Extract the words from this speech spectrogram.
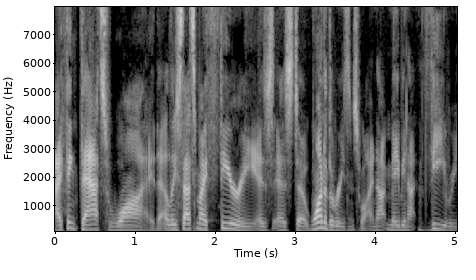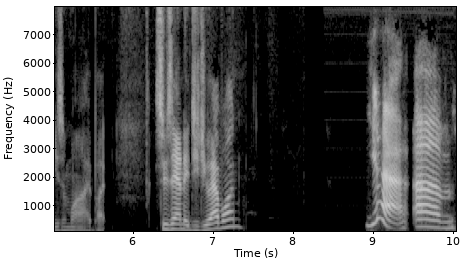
I think that's why. At least that's my theory as as to one of the reasons why. Not maybe not the reason why, but Susanna, did you have one? Yeah. Um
